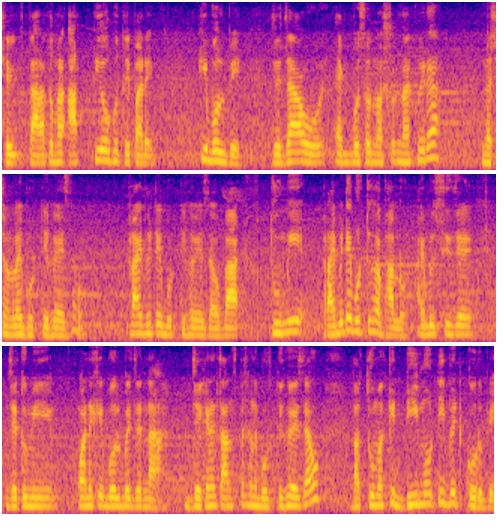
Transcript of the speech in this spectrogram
সে, তারা তোমার আত্মীয় হতে পারে। কি বলবে? যে যাও, এক বছর নষ্ট না কইরা ন্যাশনালে ভর্তি হয়ে যাও প্রাইভেটে ভর্তি হয়ে যাও। বা তুমি প্রাইভেটে ভর্তি হওয়া ভালো। আমি বলছি যে যে তুমি অনেকে বলবে যে না, যেখানে চান্স পায় সেখানে ভর্তি হয়ে যাও, বা তোমাকে ডিমোটিভেট করবে।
